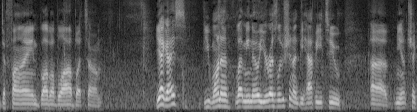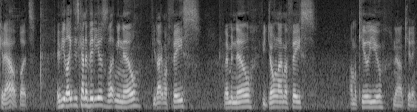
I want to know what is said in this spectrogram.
defined, blah, blah, blah. But, um, yeah, guys, if you want to let me know your resolution, I'd be happy to, uh, you know, check it out. But if you like these kind of videos, let me know. If you like my face, let me know. If you don't like my face, I'm gonna kill you. No, I'm kidding.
